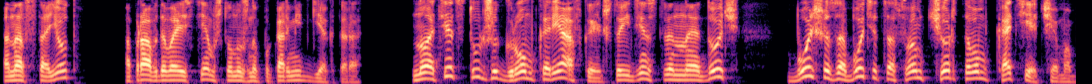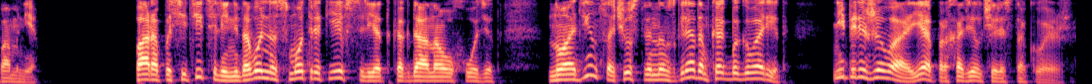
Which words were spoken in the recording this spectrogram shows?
Она встает, оправдываясь тем, что нужно покормить Гектора, но отец тут же громко рявкает, что единственная дочь больше заботится о своем чертовом коте, чем обо мне. Пара посетителей недовольно смотрит ей вслед, когда она уходит — но один сочувственным взглядом как бы говорит «Не переживай, я проходил через такое же».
